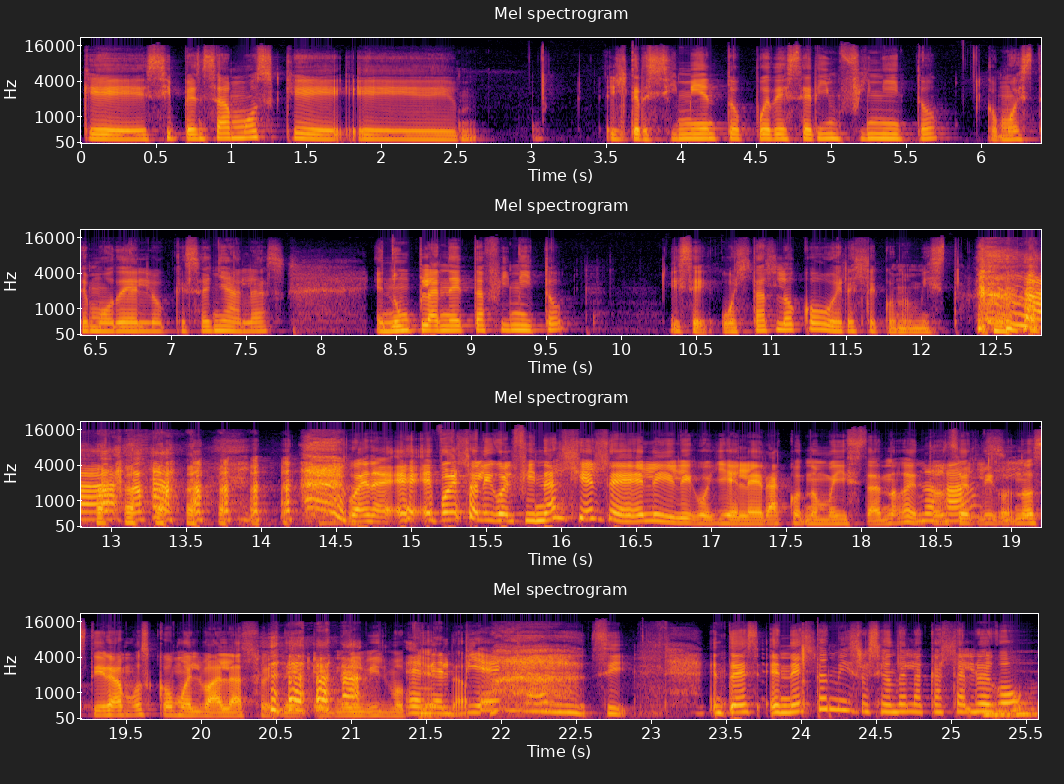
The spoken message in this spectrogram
que si pensamos que eh, el crecimiento puede ser infinito, como este modelo que señalas, en un planeta finito, Dice, o estás loco o eres economista. bueno, eh, eh, por eso le digo, el final sí es de él y le digo, y él era economista, ¿no? Entonces le digo, nos tiramos como el balazo en el, mismo pie. en el pie. Sí. Entonces, en esta administración de la casa, luego,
